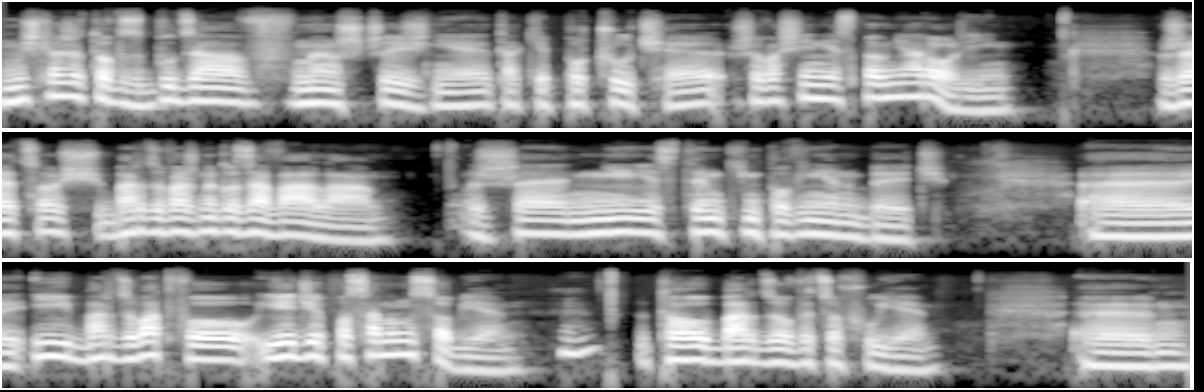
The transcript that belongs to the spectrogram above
Myślę, że to wzbudza w mężczyźnie takie poczucie, że właśnie nie spełnia roli, że coś bardzo ważnego zawala, że nie jest tym, kim powinien być. E, I bardzo łatwo jedzie po samym sobie. To bardzo wycofuje. Em,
